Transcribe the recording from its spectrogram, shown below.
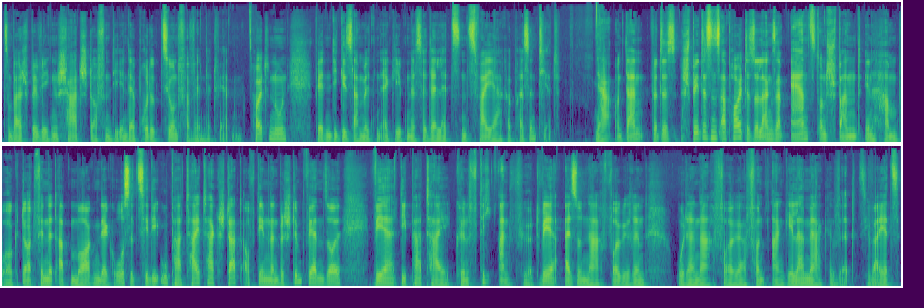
Zum Beispiel wegen Schadstoffen, die in der Produktion verwendet werden. Heute nun werden die gesammelten Ergebnisse der letzten zwei Jahre präsentiert. Ja, und dann wird es spätestens ab heute so langsam ernst und spannend in Hamburg. Dort findet ab morgen der große CDU-Parteitag statt, auf dem dann bestimmt werden soll, wer die Partei künftig anführt, wer also Nachfolgerin oder Nachfolger von Angela Merkel wird. Sie war jetzt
